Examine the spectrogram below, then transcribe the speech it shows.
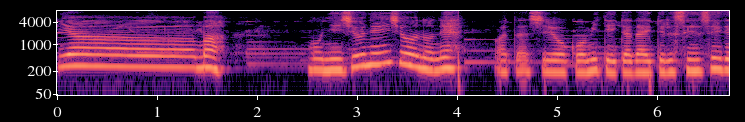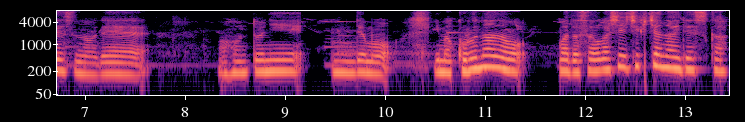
いやー、まあ、もう20年以上のね、私をこう見ていただいてる先生ですので、まあ、本当に、うん、でも今コロナのまだ騒がしい時期じゃないですか。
